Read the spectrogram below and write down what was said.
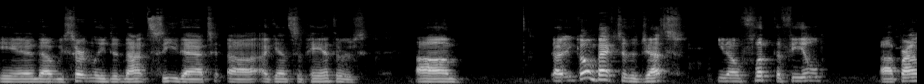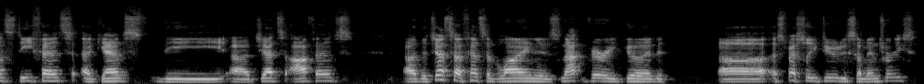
and uh, we certainly did not see that uh, against the Panthers. Um, uh, going back to the Jets, you know, flip the field. Uh, Browns defense against the uh, Jets offense. Uh, the Jets offensive line is not very good, especially due to some injuries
